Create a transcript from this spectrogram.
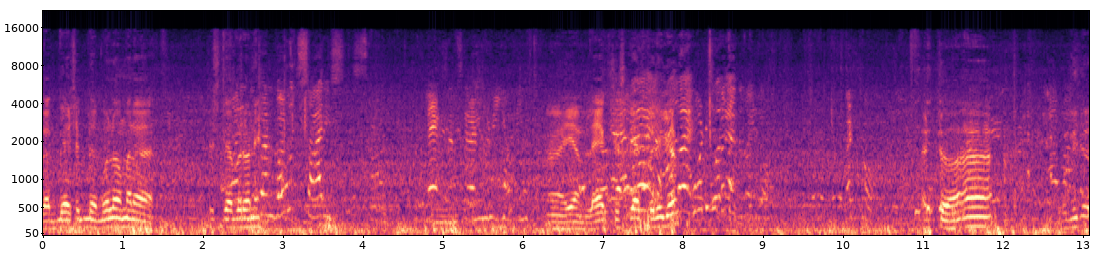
કાંઈક બે શબ્દ બોલો અમારા સબસ્ક્રાઈબરોને હા, એમ. લાઈક સબસ્ક્રાઈબ કરી દો. અટો હા. બીજું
